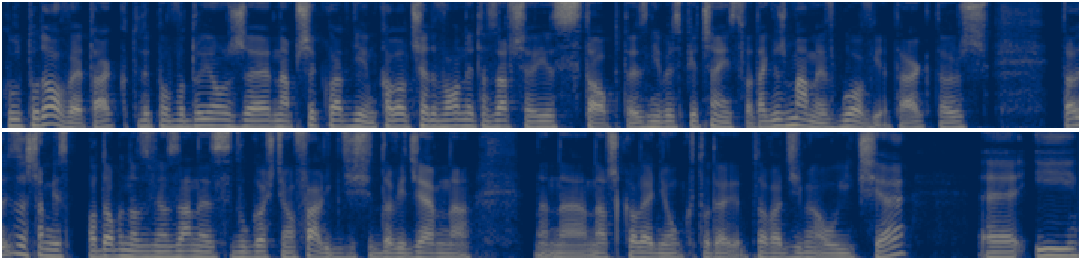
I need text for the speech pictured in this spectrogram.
kulturowe, tak, które powodują, że na przykład, nie wiem, kolor czerwony to zawsze jest stop, to jest niebezpieczeństwo. Tak już mamy w głowie, tak? To już, to zresztą jest podobno związane z długością fali, gdzie się dowiedziałem na, na, na, na szkoleniu, które prowadzimy o UX-ie. E, I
